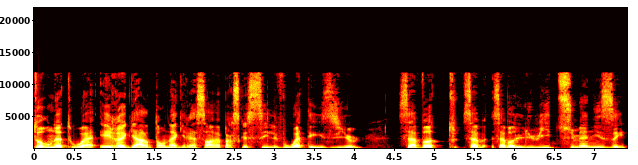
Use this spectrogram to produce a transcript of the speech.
tourne-toi et regarde ton agresseur parce que s'il voit tes yeux, ça va, ça, va- ça va lui t'humaniser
